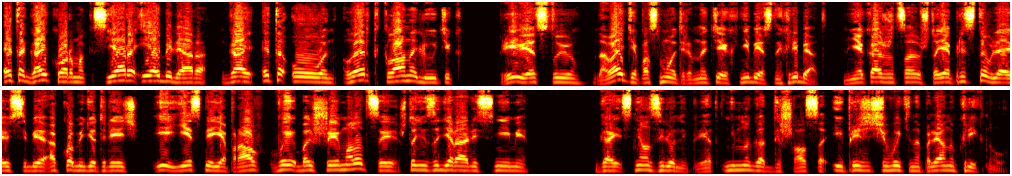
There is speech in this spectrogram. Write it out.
это Гай Кормак, Сьяра и Абеляра. Гай, это Оуэн, лэрд клана Лютик. «Приветствую. Давайте посмотрим на тех небесных ребят. Мне кажется, что я представляю себе, о ком идет речь, и если я прав, вы большие молодцы, что не задирались с ними». Гай снял зеленый плед, немного отдышался и, прежде чем выйти на поляну, крикнул.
